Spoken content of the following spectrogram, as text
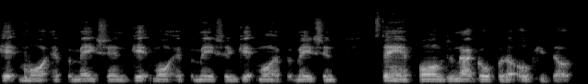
get more information, get more information, get more information, stay informed. Do not go for the okey doke.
